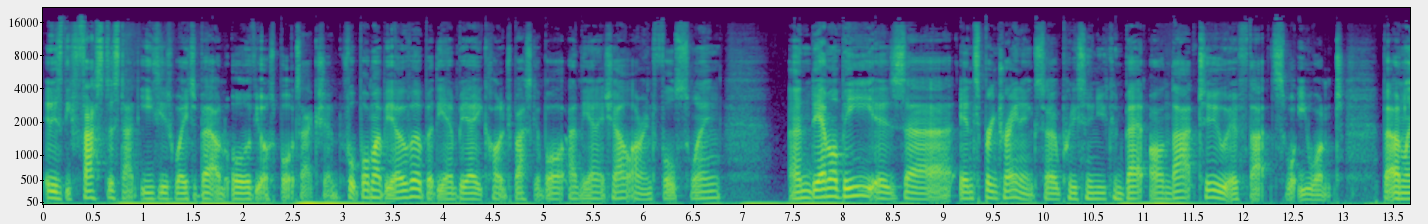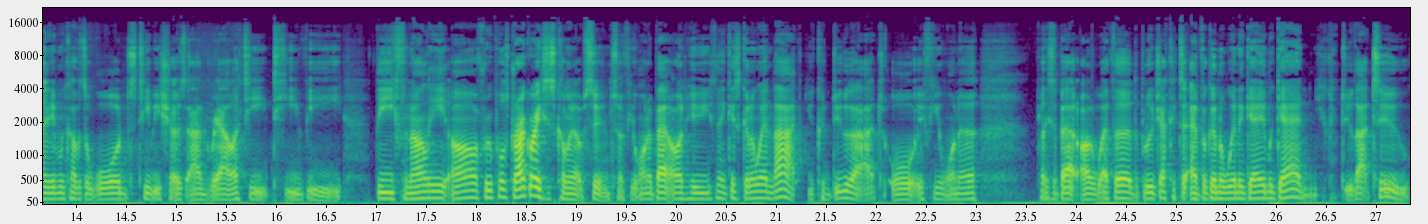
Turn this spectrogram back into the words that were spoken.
It is the fastest and easiest way to bet on all of your sports action. Football might be over, but the NBA, college basketball, and the NHL are in full swing. And the MLB is uh, in spring training, so pretty soon you can bet on that too if that's what you want. Bet Online even covers awards, TV shows, and reality TV. The finale of RuPaul's Drag Race is coming up soon, so if you want to bet on who you think is going to win that, you could do that. Or if you want to place a bet on whether the Blue Jackets are ever going to win a game again, you can do that too.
